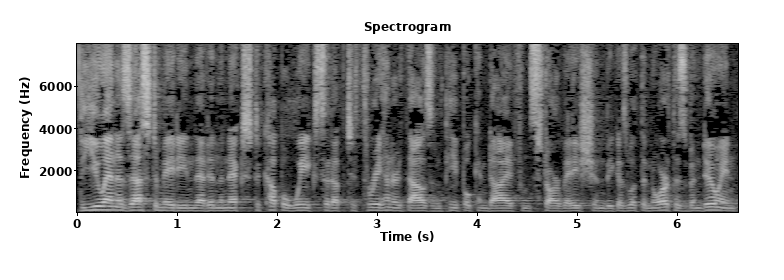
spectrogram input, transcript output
the UN is estimating that in the next couple weeks that up to 300,000 people can die from starvation because what the North has been doing,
